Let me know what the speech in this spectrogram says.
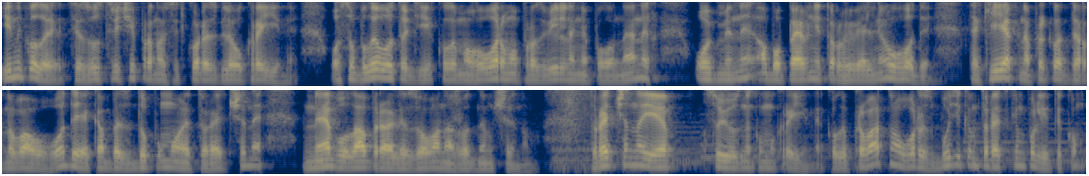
Інколи ці зустрічі приносять користь для України, особливо тоді, коли ми говоримо про звільнення полонених, обміни або певні торговельні угоди, такі як, наприклад, зернова угода, яка без допомоги Туреччини не була б реалізована жодним чином. Туреччина є союзником України. Коли приватно говориш з будь-яким турецьким політиком,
